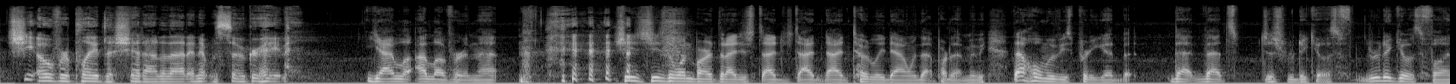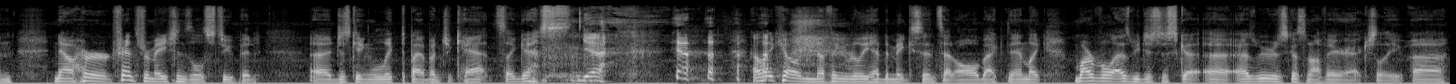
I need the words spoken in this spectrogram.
she overplayed the shit out of that, and it was so great. yeah, I, lo- I love her in that. she's she's the one part that I just I just I I totally down with that part of that movie. That whole movie's pretty good, but that that's just ridiculous, ridiculous fun. Now her transformation's a little stupid. Uh, just getting licked by a bunch of cats, I guess. Yeah. yeah. I like how nothing really had to make sense at all back then. Like Marvel, as we just discussed, uh, as we were discussing off air, actually, uh,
